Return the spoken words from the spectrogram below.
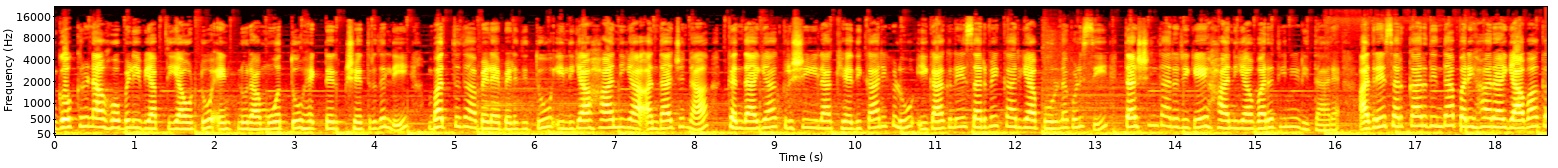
ಗೋಕರ್ಣ ಹೋಬಳಿ ವ್ಯಾಪ್ತಿಯ ಒಟ್ಟು ಎಂಟುನೂರ ಮೂವತ್ತು ಹೆಕ್ಟೇರ್ ಕ್ಷೇತ್ರದಲ್ಲಿ ಭತ್ತದ ಬೆಳೆ ಬೆಳೆದಿದ್ದು, ಇಲ್ಲಿಯ ಹಾನಿಯ ಅಂದಾಜನ್ನ ಕಂದಾಯ, ಕೃಷಿ ಇಲಾಖೆ ಅಧಿಕಾರಿಗಳು ಈಗಾಗಲೇ ಸರ್ವೆ ಕಾರ್ಯ ಪೂರ್ಣಗೊಳಿಸಿ ತಹಶೀಲ್ದಾರರಿಗೆ ಹಾನಿಯ ವರದಿ ನೀಡಿದ್ದಾರೆ. ಆದರೆ ಸರ್ಕಾರದಿಂದ ಪರಿಹಾರ ಯಾವಾಗ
